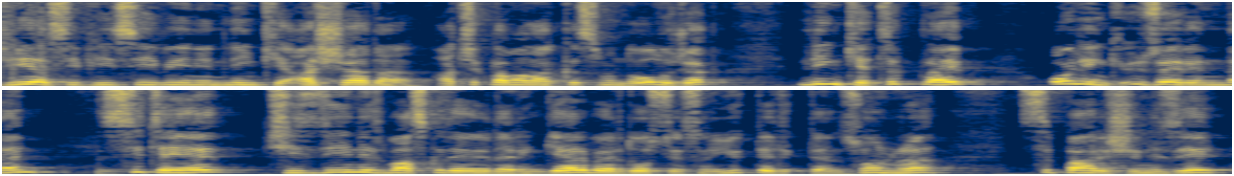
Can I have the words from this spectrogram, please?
GLC PCB'nin linki aşağıda açıklamalar kısmında olacak. Linke tıklayıp o link üzerinden siteye çizdiğiniz baskı devrelerin Gerber dosyasını yükledikten sonra siparişinizi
